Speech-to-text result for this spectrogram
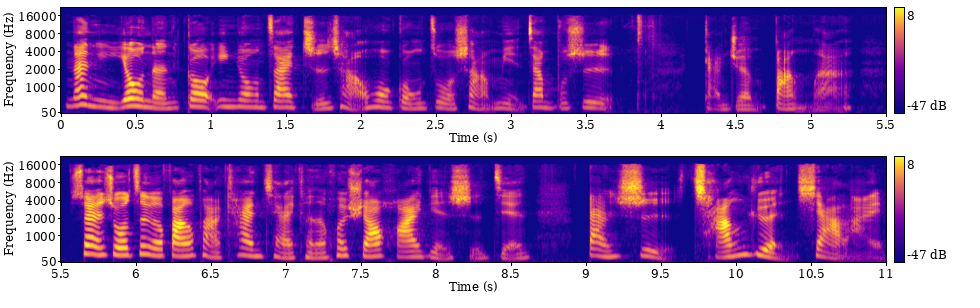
那你又能够应用在职场或工作上面，这样不是感觉很棒吗？虽然说这个方法看起来可能会需要花一点时间，但是长远下来，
